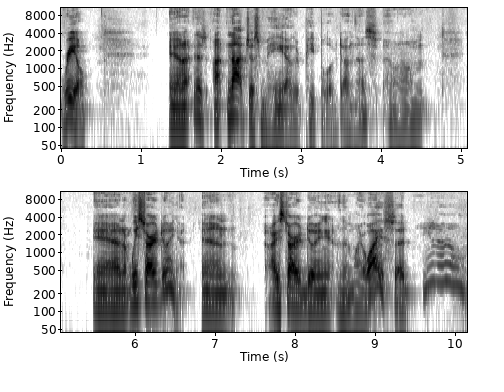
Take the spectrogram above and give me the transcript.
real. And it's uh, not just me, other people have done this. Um, and we started doing it. And I started doing it. And then my wife said, you know,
